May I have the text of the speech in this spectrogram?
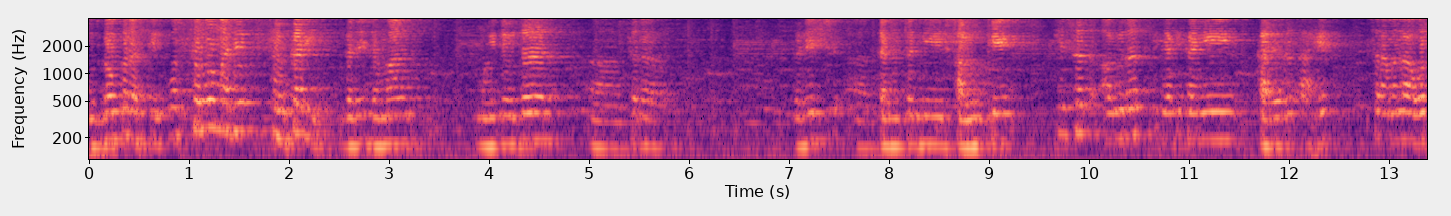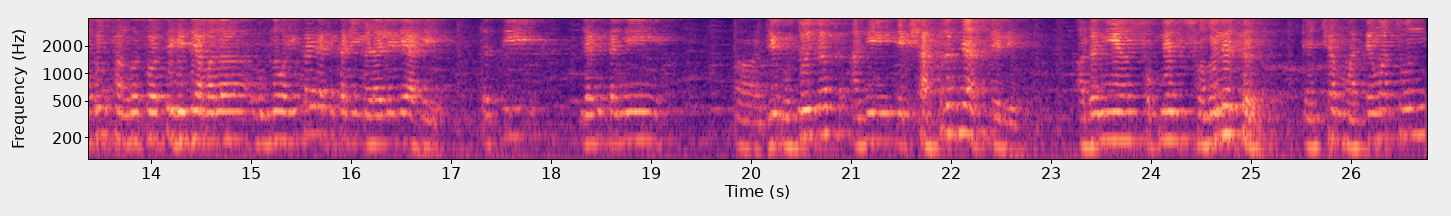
दुधगावकर असतील व सर्व माझे सहकारी गणेश धमाळ मोहिदेवदर सर गणेश त्यानंतर साळुंके हे सर अविरत या ठिकाणी कार्यरत आहेत. सर आम्हाला आवर्जून सांगावंसं वाटतं हे जे आम्हाला रुग्णवाहिका या ठिकाणी मिळालेली आहे तर ती या ठिकाणी जे उद्योजक आणि एक शास्त्रज्ञ असलेले आदरणीय स्वप्नील सोनवणे सर यांच्या माध्यमातून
